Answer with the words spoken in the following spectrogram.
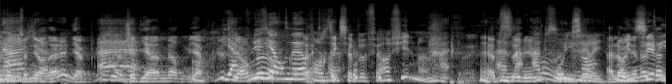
personnage. tenu en haleine, il y a plusieurs, Euh, j'ai dit un meurtre, mais il y a y a plusieurs, meurtres. On se dit que ça peut faire un film. Absolument. absolument. Ou une série. Alors, une Jonathan série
